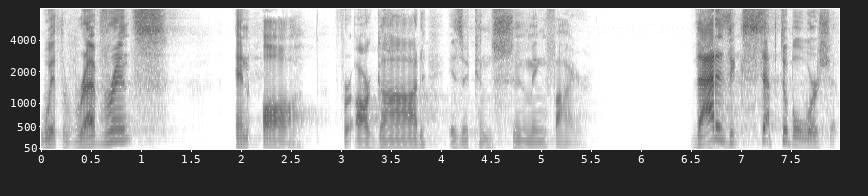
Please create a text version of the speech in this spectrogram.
with reverence and awe, for our God is a consuming fire. That is acceptable worship.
